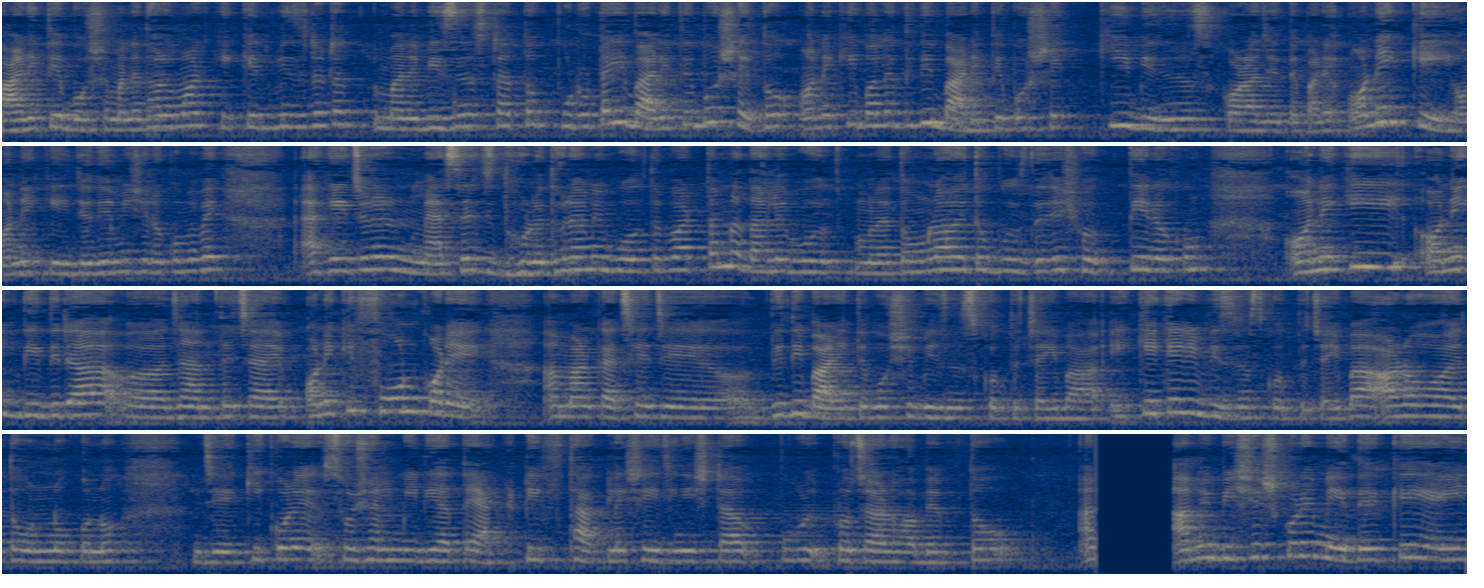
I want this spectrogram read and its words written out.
বাড়িতে বসে মানে ধরো আমার কেকের বিজনেসটা মানে বিজনেসটা তো পুরোটাই বাড়িতে বসে, তো অনেকেই বলে, দিদি, বাড়িতে বসে কি বিজনেস করা যেতে পারে? অনেকেই অনেকেই। যদি আমি সেরকমভাবে এক একজনের মেসেজ ধরে ধরে আমি বলতে পারতাম না, তাহলে মানে তোমরা হয়তো বুঝতে যে সত্যি এরকম অনেকেই, অনেক দিদিরা জানতে চায়। অনেকে ফোন করে আমার কাছে যে, দিদি, বাড়িতে বসে বিজনেস করতে চাই বা এই কেকেরই বিজনেস করতে চাই? বা আরও হয়তো অন্য কোনো যে, কি করে সোশ্যাল মিডিয়াতে অ্যাক্টিভ থাকলে সেই জিনিসটা প্রচার হবে। তো আমি বিশেষ করে মেয়েদেরকে এই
